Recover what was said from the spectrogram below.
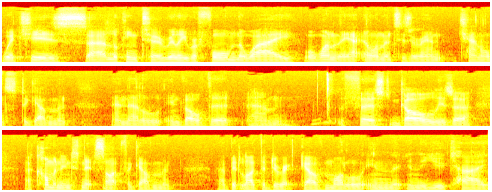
which is uh, looking to really reform the way, well, one of the elements is around channels to government, and that'll involve the, um, the first goal is a, a, common internet site for government, a bit like the DirectGov model in the, in the UK.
